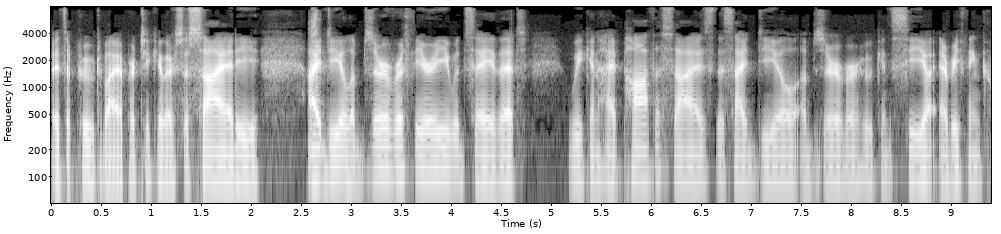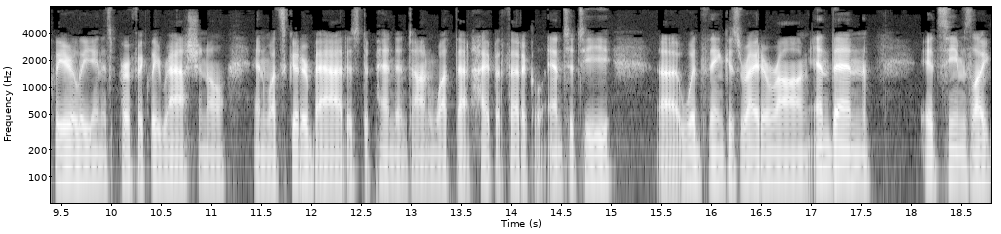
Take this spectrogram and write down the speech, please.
it's approved by a particular society. Ideal observer theory would say that we can hypothesize this ideal observer who can see everything clearly and is perfectly rational, and what's good or bad is dependent on what that hypothetical entity uh, would think is right or wrong. And then it seems like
